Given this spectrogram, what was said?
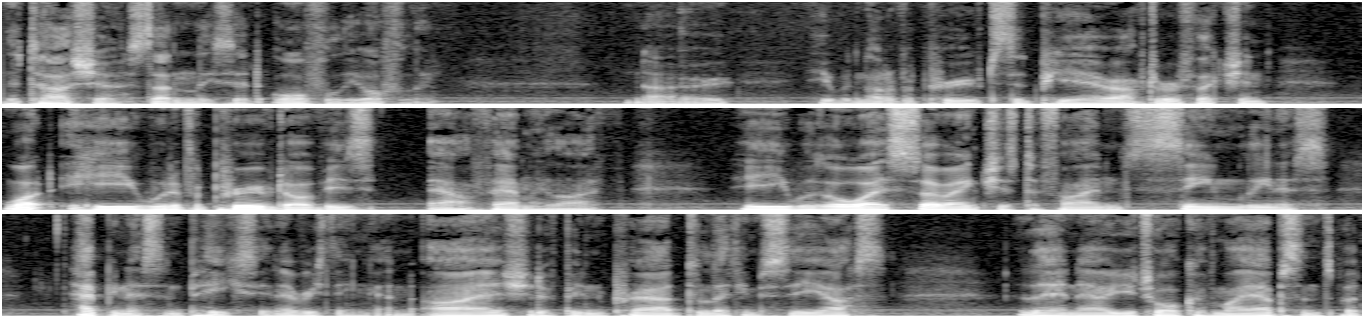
Natasha suddenly said. Awfully, awfully. No, he would not have approved, said Pierre after reflection. What he would have approved of is our family life. He was always so anxious to find seemliness, happiness, and peace in everything, and I should have been proud to let him see us. There now, you talk of my absence, but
